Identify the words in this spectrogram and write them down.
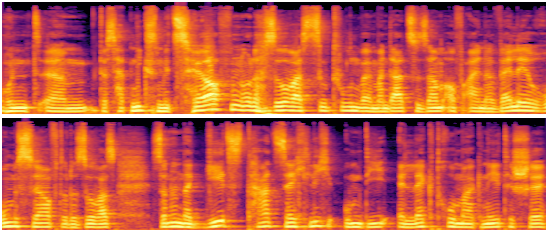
Und ähm, das hat nichts mit Surfen oder sowas zu tun, weil man da zusammen auf einer Welle rumsurft oder sowas, sondern da geht's tatsächlich um die elektromagnetische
